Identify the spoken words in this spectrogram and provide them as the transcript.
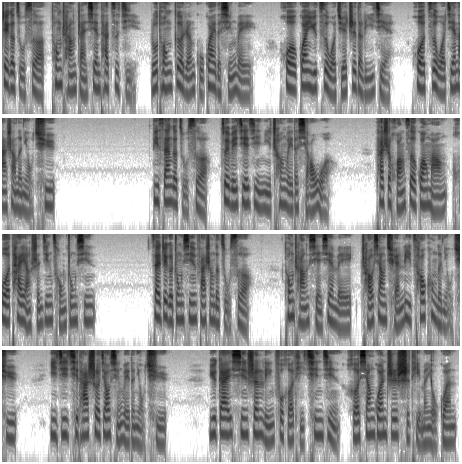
这个阻塞通常展现他自己。如同个人古怪的行为，或关于自我觉知的理解，或自我接纳上的扭曲。第三个阻塞最为接近你称为的小我，它是黄色光芒或太阳神经丛中心。在这个中心发生的阻塞，通常显现为朝向权力操控的扭曲，以及其他社交行为的扭曲。与该新身灵复合体亲近和相关之实体们有关。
